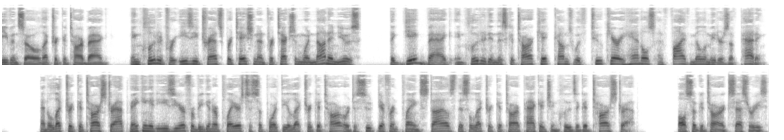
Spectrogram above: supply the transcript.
Even so, electric guitar bag, included for easy transportation and protection when not in use. The gig bag included in this guitar kit comes with two carry handles and 5 millimeters of padding. An electric guitar strap making it easier for beginner players to support the electric guitar or to suit different playing styles. This electric guitar package includes a guitar strap. Also guitar accessories.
